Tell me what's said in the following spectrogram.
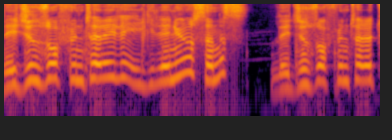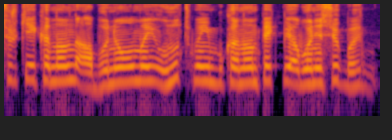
Legends of Runeterra ile ilgileniyorsanız Legends of Runeterra Türkiye kanalına abone olmayı unutmayın. Bu kanalın pek bir abonesi yok. Bakın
